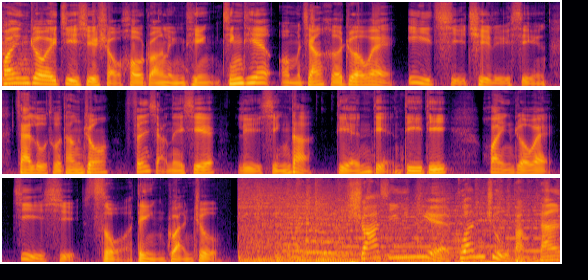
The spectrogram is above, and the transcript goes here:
欢迎各位继续守候光聆听。今天我们将和各位一起去旅行，在路途当中分享那些旅行的点点滴滴。欢迎各位继续锁定关注，刷新音乐，关注榜单。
